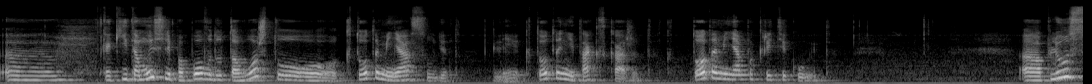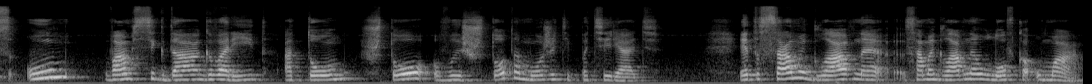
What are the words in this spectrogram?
Э, какие-то мысли по поводу того, что кто-то меня осудит, или кто-то не так скажет, кто-то меня покритикует. А, плюс ум вам всегда говорит о том, что вы что-то можете потерять. Это самая главная, самая главная уловка ума.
